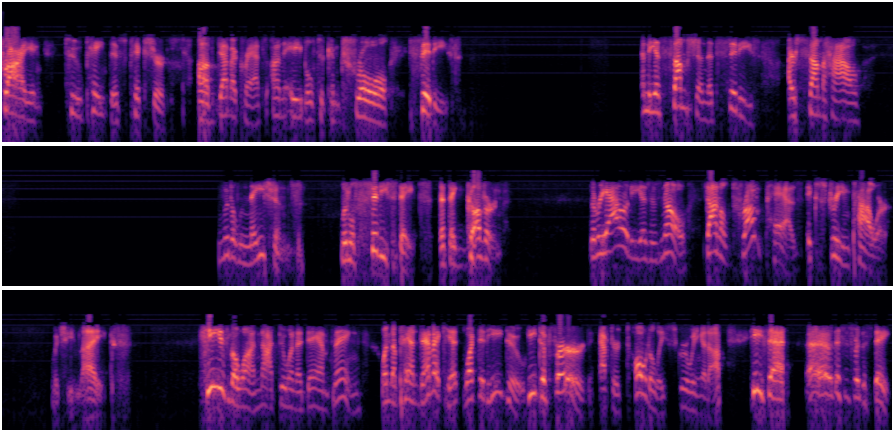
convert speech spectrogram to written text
trying to paint this picture of Democrats unable to control cities. And the assumption that cities are somehow little nations, little city states that they govern. The reality is is no, Donald Trump has extreme power, which he likes. He's the one not doing a damn thing. When the pandemic hit, what did he do? He deferred after totally screwing it up. He said, oh, this is for the states.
